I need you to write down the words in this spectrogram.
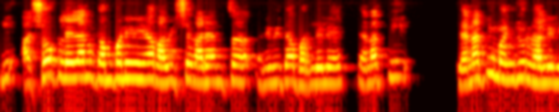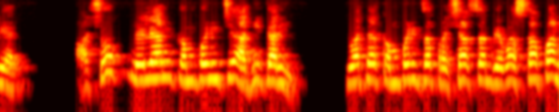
की अशोक लेलॅन कंपनीने या बावीसशे गाड्यांचं निविदा भरलेली आहे. त्यांना ती त्यांना ती मंजूर झालेली आहे. अशोक लेलॅन कंपनीचे अधिकारी किंवा त्या कंपनीचं प्रशासन व्यवस्थापन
